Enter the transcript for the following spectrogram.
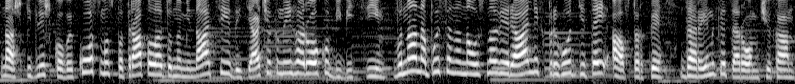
Наш підліжковий космос потрапила до номінації Дитяча книга року BBC. Вона написана на основі реальних пригод дітей авторки Даринки та Ромчика.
